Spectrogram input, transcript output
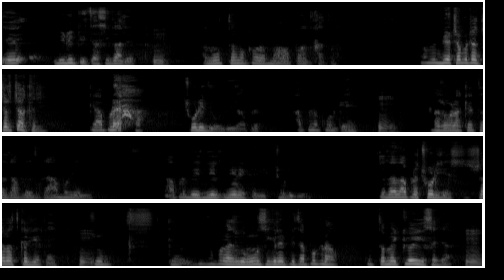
એ બીડી પીતા સિગારેટ અને હું તમે કહો માવા પાન ખાતો. અમે બેઠા બેઠા ચર્ચા કરી કે આપણે છોડી દેવું જોઈએ આપણે. આપણે કોણ કહે? હમ. ઘરવાળા કહેતા હોય તો આપણે સાંભળીએ નહીં. આપણે બે નિર- નિર્ણય કરીએ છોડી દઈએ. કે ના આપણે છોડીએ શરત કરીએ કાંઈક. શું હું સિગરેટ પીતા પકડાવ તો તમે કયો ઈ સજા હમ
